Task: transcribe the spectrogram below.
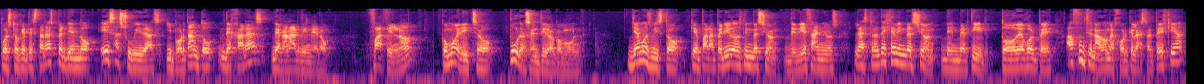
puesto que te estarás perdiendo esas subidas y por tanto dejarás de ganar dinero. Fácil, ¿no? Como he dicho, puro sentido común. Ya hemos visto que para periodos de inversión de 10 años, la estrategia de inversión de invertir todo de golpe ha funcionado mejor que la estrategia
